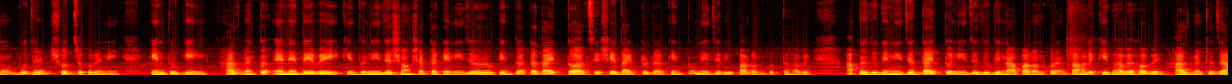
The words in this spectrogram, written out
মুখ বুঝে সহ্য করে নিই। কিন্তু কি? হাজব্যান্ড তো এনে দেবেই, কিন্তু নিজের সংসারটাকে নিজেরও কিন্তু একটা দায়িত্ব আছে সেই দায়িত্বটা কিন্তু নিজেরই পালন করতে হবে। আপনি যদি নিজের দায়িত্ব নিজে যদি না পালন করেন, তাহলে কীভাবে হবে? হাজব্যান্ড যা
